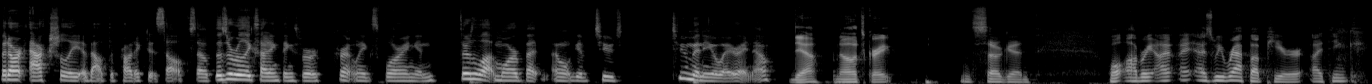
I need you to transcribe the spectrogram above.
but aren't actually about the product itself so those are really exciting things we're currently exploring and there's a lot more, but I won't give too too many away right now. Yeah, no, that's great. It's so good. Well, Aubrey, I, I, as we wrap up here, I think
